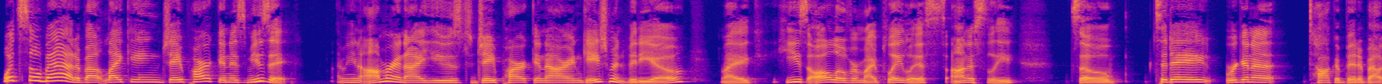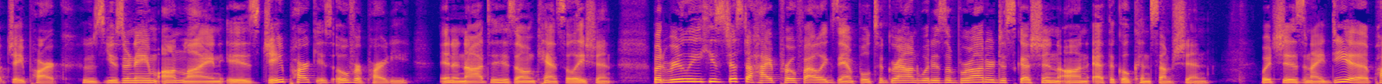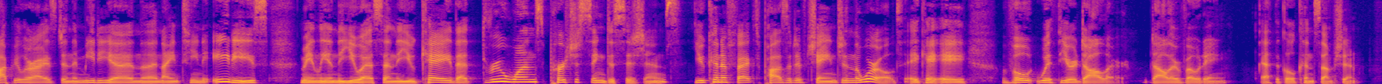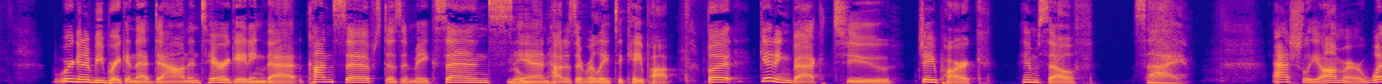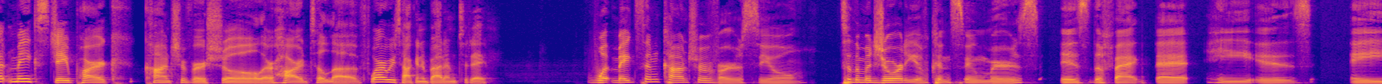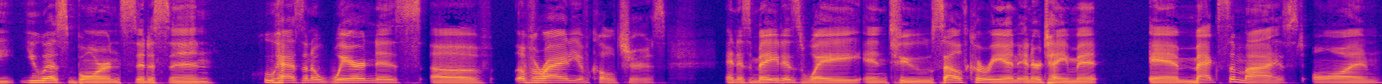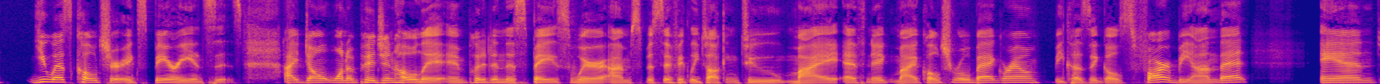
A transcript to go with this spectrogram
what's so bad about liking Jay Park and his music? I mean, Amr and I used Jay Park in our engagement video. Like, he's all over my playlists, honestly. So, today we're going to talk a bit about Jay Park, whose username online is Jay Park is over party in a nod to his own cancellation. But really, he's just a high profile example to ground what is a broader discussion on ethical consumption which is an idea popularized in the media in the 1980s, mainly in the US and the UK, that through one's purchasing decisions, you can affect positive change in the world, aka vote with your dollar, dollar voting, ethical consumption. We're going to be breaking that down, interrogating that concept. Does it make sense? Nope. And how does it relate to K pop? But getting back to Jay Park himself, sigh. Ashley Amr, what makes Jay Park controversial or hard to love? Why are we talking about him today? What makes him controversial to the majority of consumers is the fact that he is a US born citizen who has an awareness of a variety of cultures and has made his way into South Korean entertainment and maximized on US culture experiences. I don't want to pigeonhole it and put it in this space where I'm specifically talking to my ethnic, my cultural background, because it goes far beyond that. And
